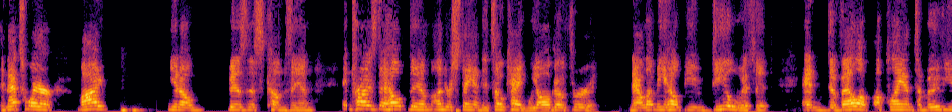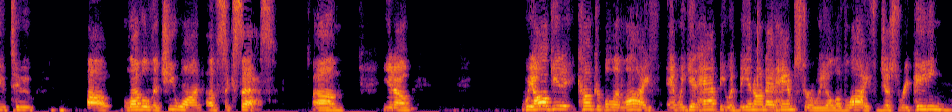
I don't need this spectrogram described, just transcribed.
And that's where my, you know, business comes in and tries to help them understand it's okay. We all go through it. Now let me help you deal with it and develop a plan to move you to a level that you want of success. Um, you know, we all get it comfortable in life and we get happy with being on that hamster wheel of life, just repeating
